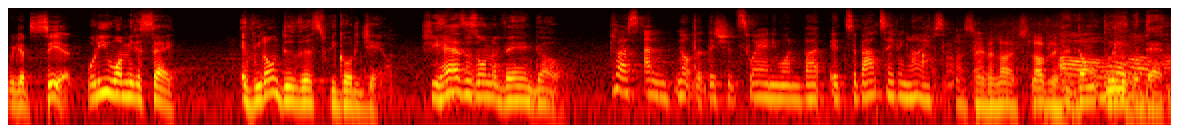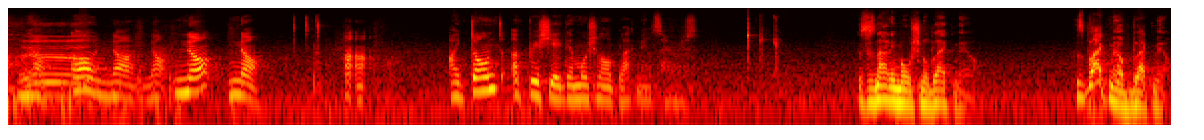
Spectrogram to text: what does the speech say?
we get to see it. What do you want me to say? If we don't do this, we go to jail. She has us on the Van Gogh. Plus, and not that this should sway anyone, but it's about saving lives. Oh, saving lives. Lovely. I don't believe with that. No. Oh, no, no, no, no. Uh uh I don't appreciate the emotional blackmail, Cyrus. This is not emotional blackmail. It's blackmail, blackmail.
